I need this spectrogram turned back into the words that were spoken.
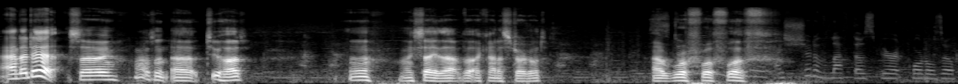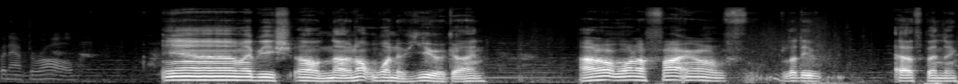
And I did it, so that wasn't uh, too hard. Uh, I say that, but I kind of struggled. Uh, woof, woof, woof. I should have left those spirit portals open after all. Yeah, maybe. oh no, not one of you again. I don't want to fight you. Bloody earthbending.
